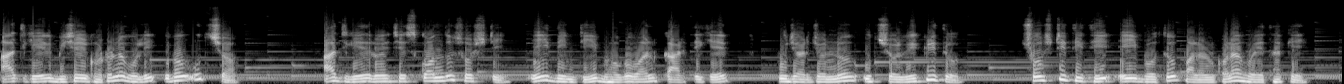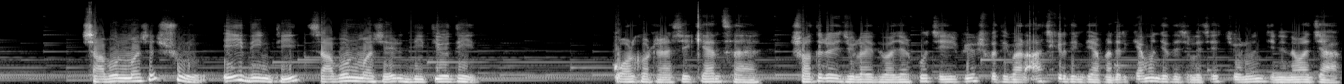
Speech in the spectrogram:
আজকের বিশেষ ঘটনাবলী এবং উৎসব। আজকে রয়েছে স্কন্দ ষষ্ঠী। এই দিনটি ভগবান কার্তিকের পূজার জন্য উৎসর্গীকৃত। ষষ্ঠী তিথি এই ব্রত পালন করা হয়ে থাকে। শ্রাবণ মাসের শুরু। এই দিনটি শ্রাবণ মাসের দ্বিতীয় দিন। কর্কট রাশি ক্যান্সার। সতেরোই জুলাই দু হাজার পঁচিশ বৃহস্পতিবার। আজকের দিনটি আপনাদের কেমন যেতে চলেছে চলুন জেনে নেওয়া যাক।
